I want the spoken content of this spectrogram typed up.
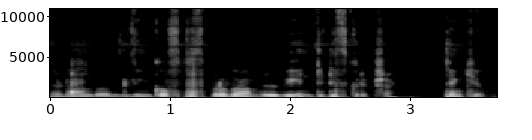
The download link of this program will be in the description. Thank you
